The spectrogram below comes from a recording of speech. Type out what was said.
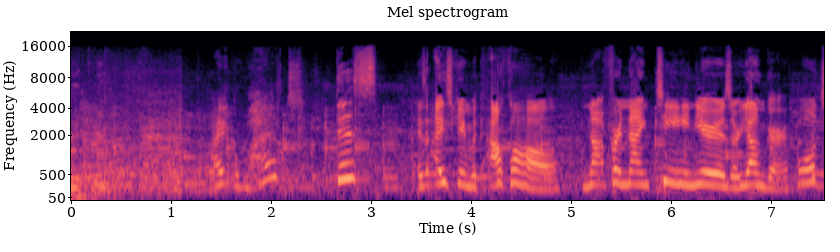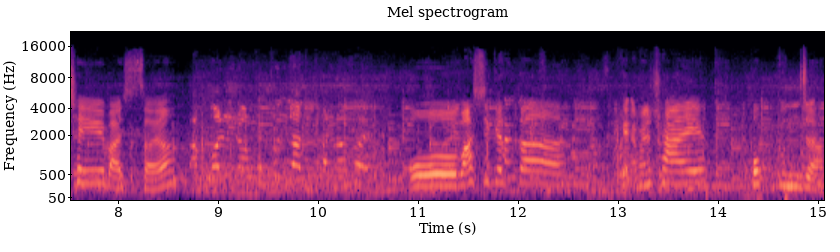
fruit cream. I what? This is ice cream with alcohol, not for 19 years or younger. 뭐 제일 맛있어요? 막걸리랑 볶은 아주 잘 나가요. 오 맛있겠다. Okay, I'm gonna try 복분자.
